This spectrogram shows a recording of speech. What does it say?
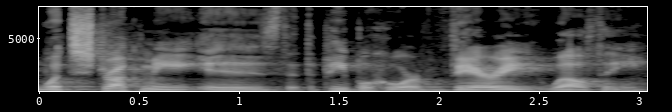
what struck me is that the people who are very wealthy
